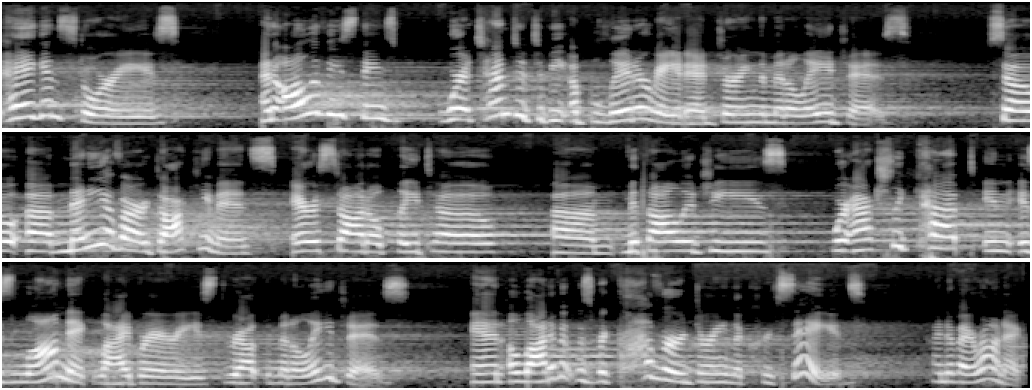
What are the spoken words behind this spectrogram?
pagan stories, and all of these things were attempted to be obliterated during the Middle Ages. So uh, many of our documents, Aristotle, Plato, um, mythologies, were actually kept in Islamic libraries throughout the Middle Ages. And a lot of it was recovered during the Crusades. Kind of ironic.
